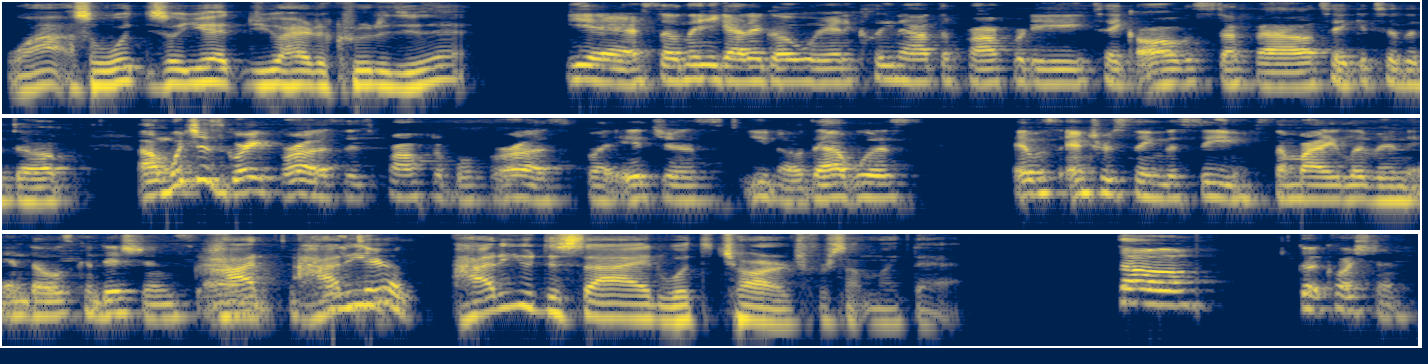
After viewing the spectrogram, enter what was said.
Wow. So what? So you had you hired a crew to do that? Yeah. So then you got to go in, clean out the property, take all the stuff out, take it to the dump, um, which is great for us. It's profitable for us, but it just you know that was it was interesting to see somebody living in those conditions. Um, How how do you terrible. how do you decide what to charge for something like that? So, good question.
